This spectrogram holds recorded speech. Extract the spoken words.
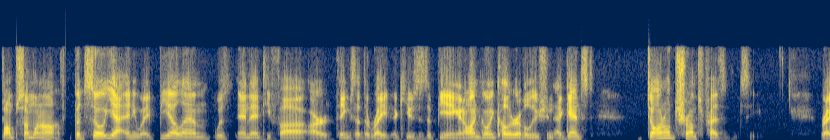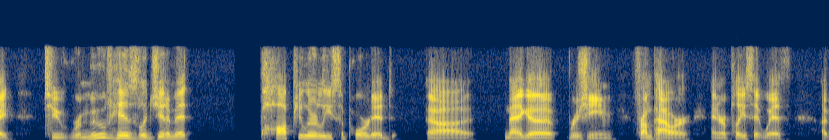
bump someone off. But so yeah, anyway, BLM was and Antifa are things that the right accuses of being an ongoing color revolution against Donald Trump's presidency, right? To remove his legitimate, popularly supported uh, MAGA regime from power and replace it with a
